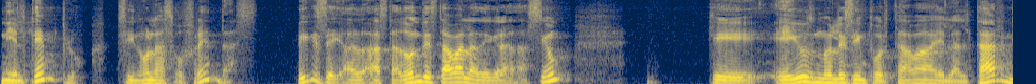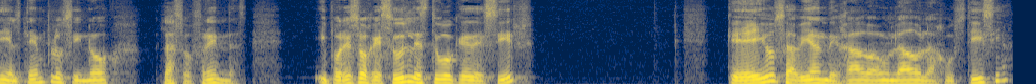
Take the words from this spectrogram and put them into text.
ni el templo sino las ofrendas. Fíjese hasta dónde estaba la degradación, que ellos no les importaba el altar ni el templo, sino las ofrendas. Y por eso Jesús les tuvo que decir que ellos habían dejado a un lado la justicia,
